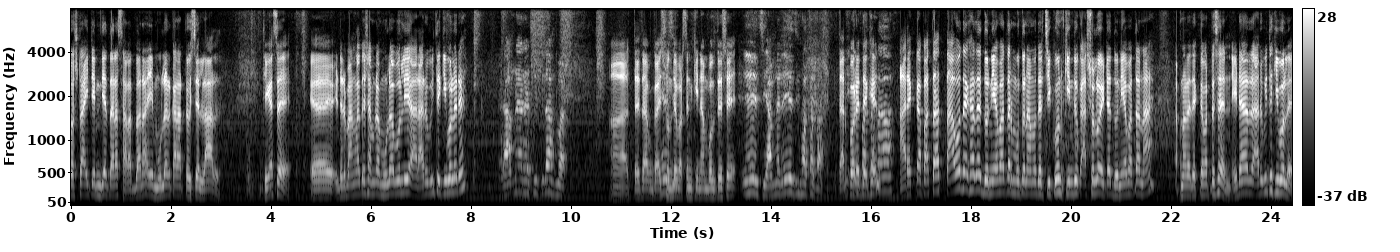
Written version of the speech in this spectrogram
দশটা আইটেম দিয়ে তারা সালাদ বানায়। এই মূলার কালারটা হচ্ছে লাল। ঠিক আছে? এটার বাংলাদেশ আমরা মূলা বলি, আর আরবিতে কি বলে রে? আপনার তাই তা গাইস শুনতে পারছেন কি নাম বলতেছে? তারপরে দেখেন আরেকটা পাতা তাও দেখা যায় ধনিয়া পাতার মতন আমাদের চিকুন কিন্তু আসলে এটা ধনিয়া পাতা না। আপনারা দেখতে পারতেছেন? এটার আরবিতে কি বলে?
